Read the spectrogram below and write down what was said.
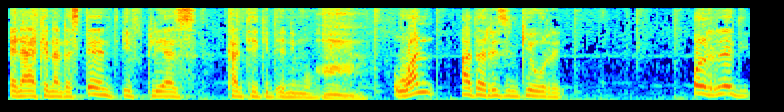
and i can understand if players can't take it anymore one other reason ke hore already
